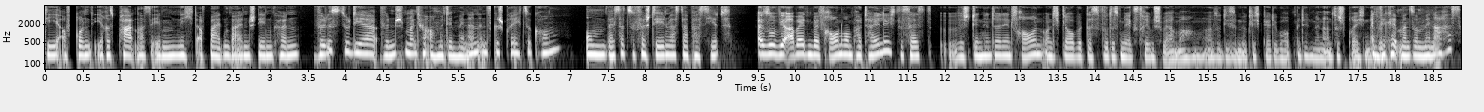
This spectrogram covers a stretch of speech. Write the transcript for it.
die aufgrund ihres Partners eben nicht auf beiden Beinen stehen können. Würdest du dir wünschen, manchmal auch mit den Männern ins Gespräch zu kommen, um besser zu verstehen, was da passiert? Also wir arbeiten bei Frauenraum parteilich, das heißt, wir stehen hinter den Frauen und ich glaube, das wird es mir extrem schwer machen, also diese Möglichkeit überhaupt mit den Männern zu sprechen. Also Entwickelt man so einen Männerhass?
